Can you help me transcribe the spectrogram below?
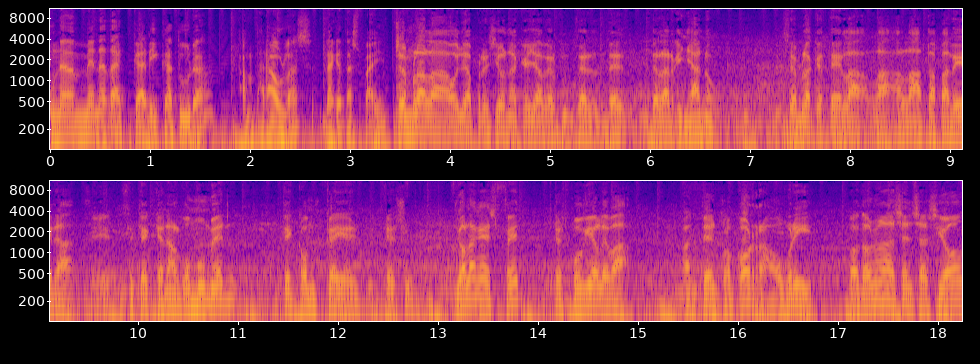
una mena de caricatura, en paraules, d'aquest espai. Sembla la olla a presión aquella del, del, de, de l'Arguiñano. Sembla que té la, la, la tapadera, sí? que, que en algun moment té com que... que su- jo l'hagués fet que es pugui elevar, m'entens? O córrer, o obrir. Però dona la sensació,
